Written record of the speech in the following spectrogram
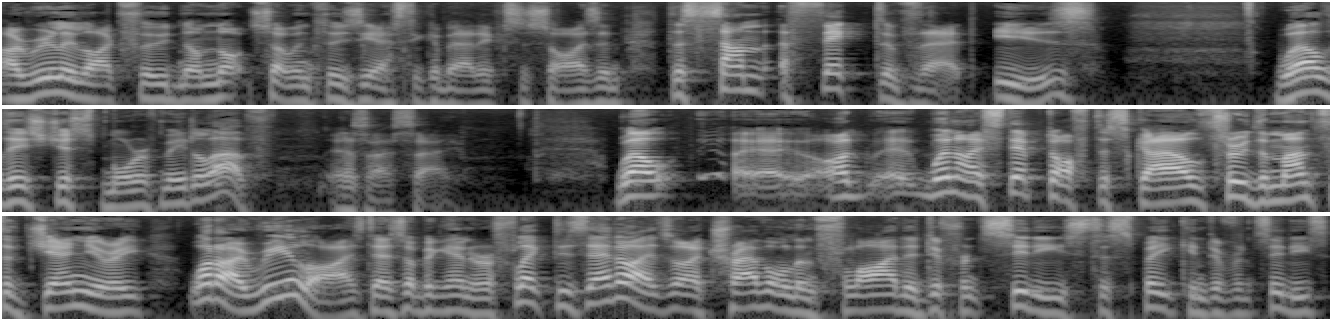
I really like food, and I'm not so enthusiastic about exercise. And the sum effect of that is, well, there's just more of me to love, as I say. Well, uh, when I stepped off the scale through the month of January, what I realised as I began to reflect is that as I travel and fly to different cities to speak in different cities,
